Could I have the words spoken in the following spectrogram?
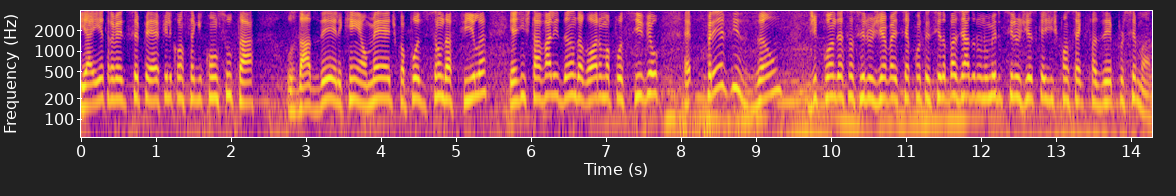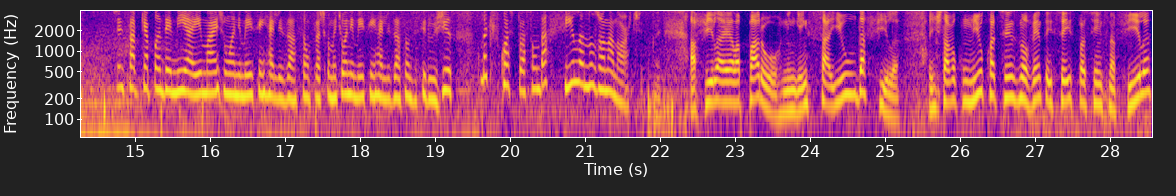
e aí através do CPF ele consegue consultar os dados dele, quem é o médico, a posição da fila, e a gente está validando agora uma possível é, previsão de quando essa cirurgia vai ser acontecida, baseado no número de cirurgias que a gente consegue fazer por semana. A gente sabe que a pandemia aí, mais de um ano e meio sem realização, praticamente um ano e meio sem realização de cirurgias. Como é que ficou a situação da fila no Zona Norte? A fila, ela parou, ninguém saiu da fila. A gente estava com 1.496 pacientes na fila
